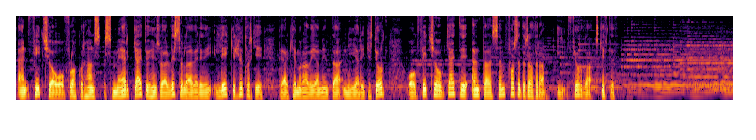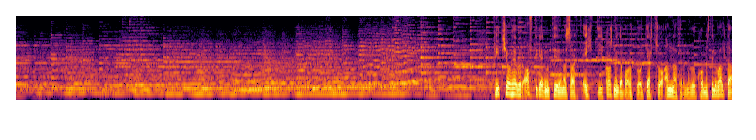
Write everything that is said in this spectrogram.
En Fitsjó og flokkur hans Smer gætu hins vegar vissulega verið í liki hlutverki þegar kemur að því að mynda nýja ríkistjórn og Fitsjó gæti endað sem fósættisáþara í fjörða skiptið. Fitsjó hefur oft í gegnum tíðina sagt eitt í kostningabortu og gert svo annað þegar hann hefur komist til valda.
